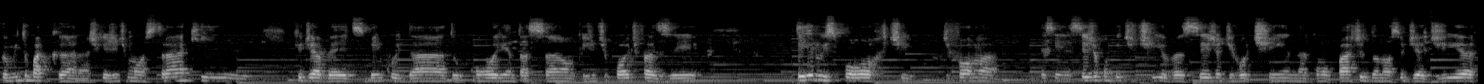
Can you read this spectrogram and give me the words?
foi muito bacana, acho que a gente mostrar que, que o diabetes bem cuidado, com orientação, que a gente pode fazer, ter o esporte de forma assim, seja competitiva, seja de rotina, como parte do nosso dia a dia,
